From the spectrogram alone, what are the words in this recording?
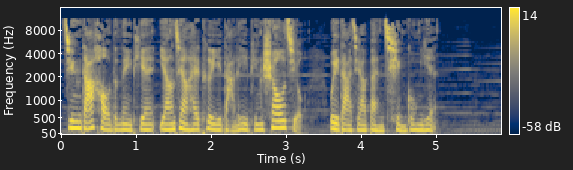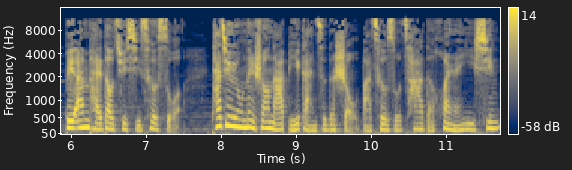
井打好的那天，杨绛还特意打了一瓶烧酒，为大家办庆功宴。被安排到去洗厕所，他就用那双拿笔杆子的手，把厕所擦得焕然一新。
